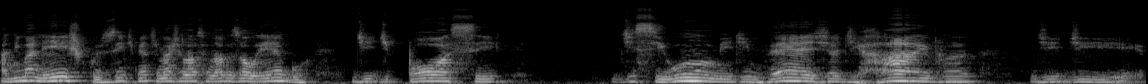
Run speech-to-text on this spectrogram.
animalescos, sentimentos mais relacionados ao ego, de, de posse, de ciúme, de inveja, de raiva, de, de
